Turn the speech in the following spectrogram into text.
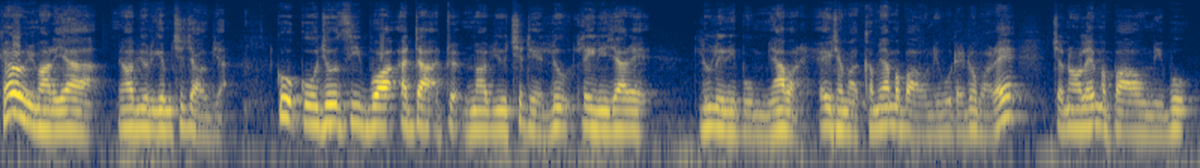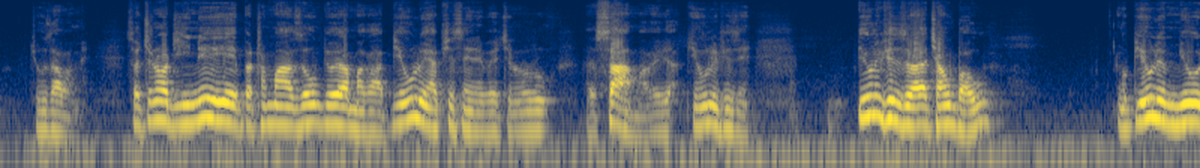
ခင်ဗျားတို့မြန်မာတွေကမြန်မာပြည်တကယ်မချစ်ကြဘူးဗျကိုကိုဂျိုးစီဘွားအတ္တအတွက်မြန်မာပြည်ကိုချစ်တယ်လို့လိန်နေကြတဲ့လူလိန်တွေပုံများပါတယ်အဲ့ဒီထဲမှာခင်ဗျားမပါအောင်နေဖို့တိုက်တွန်းပါတယ်ကျွန်တော်လည်းမပါအောင်နေဖို့ကြိုးစားပါမယ်ဆိုတော့ကျွန်တော်ဒီနေ့ရဲ့ပထမဆုံးပြောရမှာကပြုံးလွင်ရဖြစ်စဉ်တွေပဲကျွန်တော်တို့စမှာပဲဗျပြုံးလွင်ဖြစ်စဉ်ပြုံးလွင်ဖြစ်စဉ်ဆိုတာအချောင်းမပါဘူးဟိုပြုံးလွင်မျိုး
